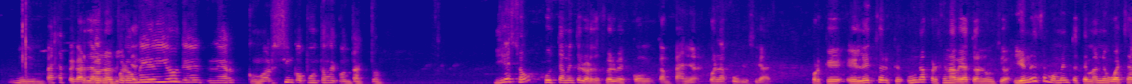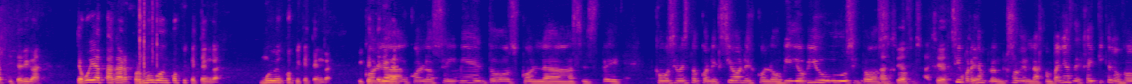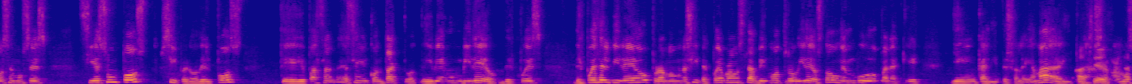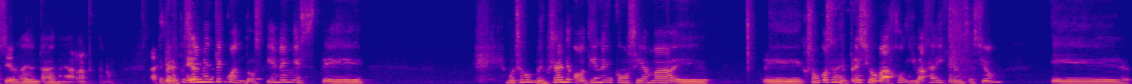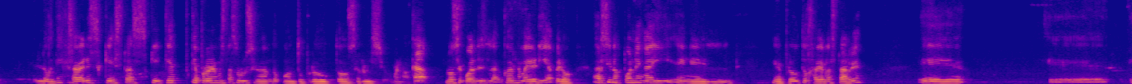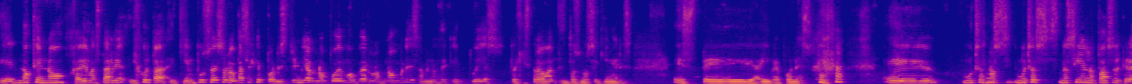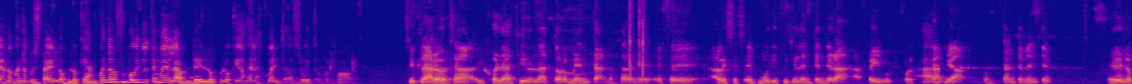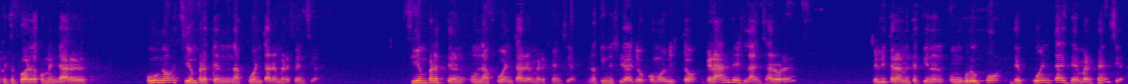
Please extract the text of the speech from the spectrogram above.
mm, vas a pegarle a una... En promedio deben tener como cinco puntos de contacto. Y eso justamente lo resuelves con campaña, con la publicidad. Porque el hecho de que una persona vea tu anuncio y en ese momento te mande WhatsApp y te diga, te voy a pagar por muy buen copy que tengas, muy buen copy que tengas. Y que con, te con los seguimientos, con las, este, cómo se ve esto, conexiones con los video views y todas esas cosas. sí, por ejemplo, incluso en las campañas de high ticket lo que nosotros hacemos es, si es un post, sí, pero del post te pasan, hacen el contacto, te envían un video, después, después del video programan una cita, después del programa cita ven otro video, es todo un embudo para que lleguen calientes a la llamada y puedas cerrarlos de manera rápida, ¿no? Pero especialmente cuando tienen este muchos, especialmente cuando tienen, ¿cómo se llama? Eh, eh, son cosas de precio bajo y baja diferenciación. Eh, lo que tienes que saber es qué, estás, qué, qué, qué, problema estás solucionando con tu producto o servicio. Bueno, acá no sé cuál es la, cuál es la mayoría, pero a ver si nos ponen ahí en el, en el producto Javier Lastarria. Eh, no que no, Javier Lastarria. Disculpa, quien puso eso, lo que pasa es que por StreamYard no podemos ver los nombres, a menos de que tú hayas registrado antes, entonces no sé quién eres este, ahí me pones. Eh, muchos, no, muchos no siguen los pasos de crear una cuenta publicitaria y los bloquean. Cuéntanos un poquito el tema de, la, de los bloqueos de las cuentas, Beto, por favor. Sí, claro, o sea, híjole, ha sido una tormenta, ¿no saben? Ese, a veces es muy difícil entender a, Facebook porque ah. cambia constantemente. Eh, lo que te puedo recomendar es, uno, siempre ten una cuenta de emergencia siempre ten una cuenta de emergencia. No tienes idea yo cómo he visto grandes lanzadores que literalmente tienen un grupo de cuentas de emergencia,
